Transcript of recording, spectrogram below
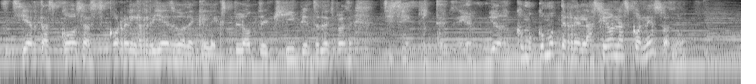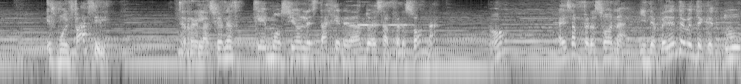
ciertas cosas corre el riesgo de que le explote el chip y entonces dice, ¿cómo, ¿cómo te relacionas con eso? No? Es muy fácil te relacionas qué emoción le está generando a esa persona, ¿no? A esa persona, independientemente que tú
